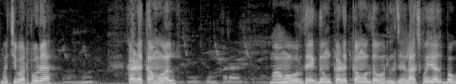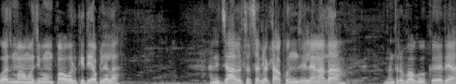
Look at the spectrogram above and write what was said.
मच्छी भरपूर आहे. कडक काम होल मामा बोलतो एकदम कडक काम बोलतो म्हटलं झालाच पाहिजे. आज बघू आज मामाची पण पावर किती आपल्याला. आणि जालचं सगळं टाकून झाल्या ना आता. नंतर बघू क त्या.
